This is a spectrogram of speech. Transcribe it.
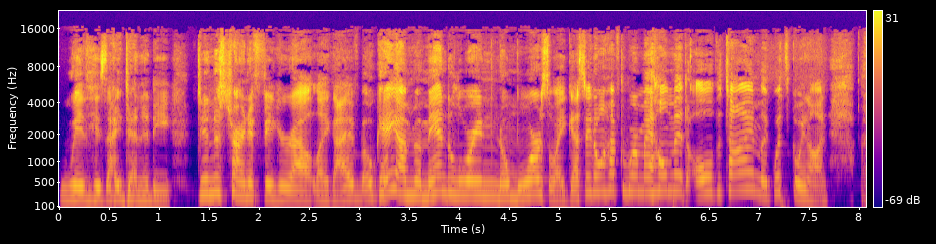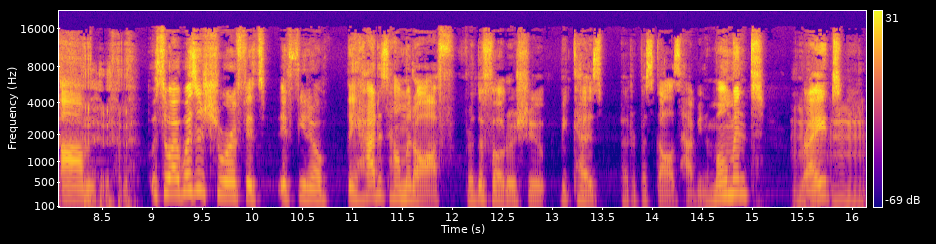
with his identity. Din is trying to figure out like I've okay, I'm a Mandalorian no more, so I guess I don't have to wear my helmet all the time. Like what's going on? Um, so I wasn't sure if it's if you know they had his helmet off for the photo shoot because Pedro Pascal is having a moment, right? Mhm.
